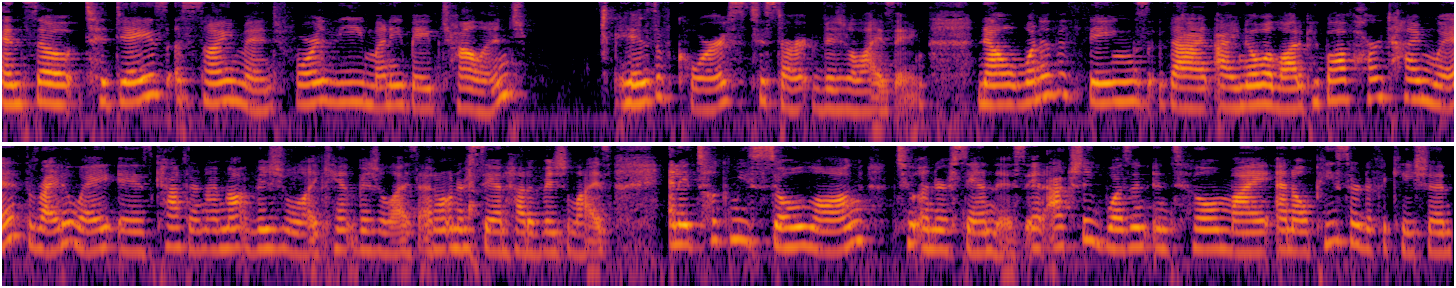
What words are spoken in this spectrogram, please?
And so today's assignment for the Money Babe Challenge is of course to start visualizing. Now, one of the things that I know a lot of people have hard time with right away is Kathrin, I'm not visual. I can't visualize. I don't understand how to visualize. And it took me so long to understand this. It actually wasn't until my NLP certification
